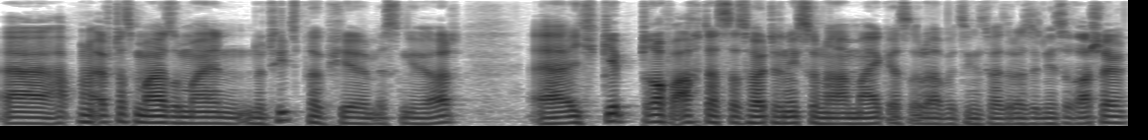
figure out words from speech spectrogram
äh, hat man öfters mal so mein Notizpapier ein bisschen gehört. Äh, ich gebe darauf acht, dass das heute nicht so nah am Mic ist oder beziehungsweise dass ich nicht so raschel.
